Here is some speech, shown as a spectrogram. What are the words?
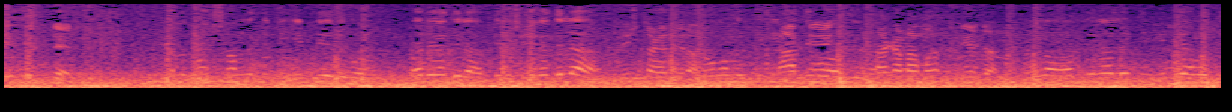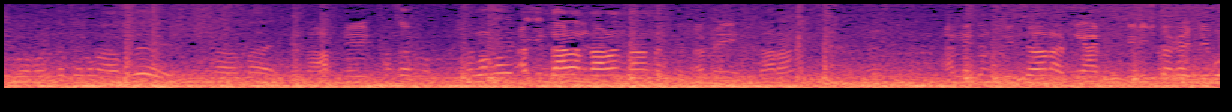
রিসিপ্ট দেন। তাহলে তোমার সামনে তো টিকিট দিয়ে দেবো। কয় টাকা দিলা? তিরিশ টাকা দিলা? বিশ টাকা দিলাম। আমি টিকিট আপনি টাকাটা আমার দিয়ে যান। তাহলে অরিজিনালি টিকিট আমি দিব। আমার কাছে কোনো আছে? না নাই। আপনি আচ্ছা আপনি দাঁড়ান দাঁড়ান দাঁড়ান আপনি দাঁড়ান। আমি একজন টিচার আপনি আমি তিরিশ টাকায় দিব।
